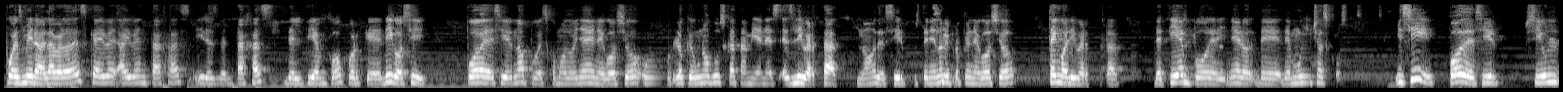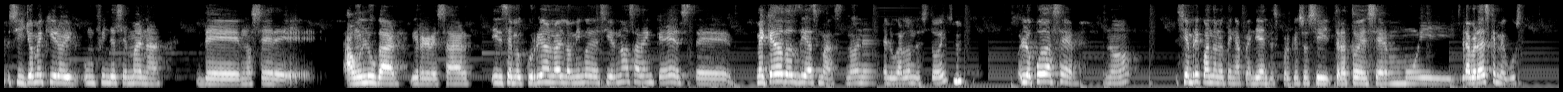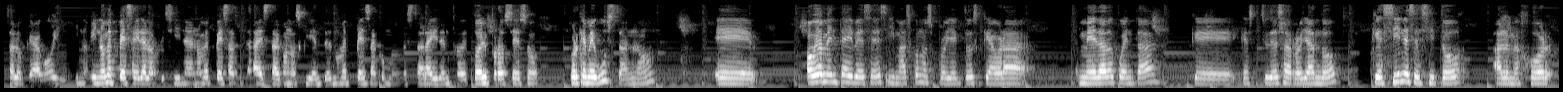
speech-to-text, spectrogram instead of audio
Pues mira, la verdad es que hay, hay ventajas y desventajas del tiempo, porque digo, sí, puedo decir, no, pues como dueña de negocio, lo que uno busca también es, es libertad, ¿no? Decir, pues teniendo mi propio negocio, tengo libertad de tiempo, de dinero, de, de muchas cosas. Y sí, puedo decir, si, si yo me quiero ir un fin de semana de, no sé, de, a un lugar y regresar, y se me ocurrió, ¿no? El domingo decir, no, ¿saben qué? Este, me quedo dos días más, ¿no? En el lugar donde estoy. Lo puedo hacer, ¿no? siempre y cuando no tenga pendientes, porque eso sí, trato de ser muy... La verdad es que me gusta lo que hago y, no, me pesa ir a la oficina, no me pesa estar con los clientes, no me pesa como estar ahí dentro de todo el proceso, porque me gusta, ¿no? Eh, obviamente hay veces, y más con los proyectos que ahora me he dado cuenta que, estoy desarrollando, que sí necesito a lo mejor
